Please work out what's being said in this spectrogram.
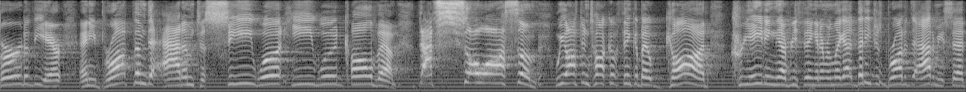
bird of the air, and he brought them to Adam to see what he would call them. That's so awesome. We often talk think about God creating everything and everything like that. Then he just brought it to Adam. He said,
